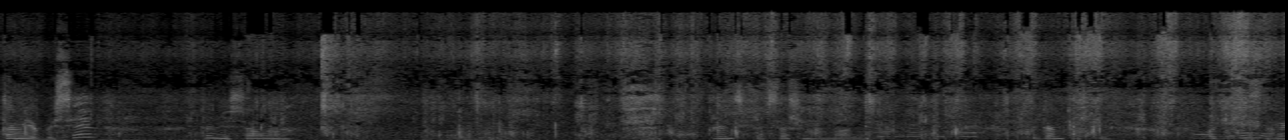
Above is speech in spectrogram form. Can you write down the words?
Там є басейн, там є сауна. В принципі, все, що нам треба. Підемо трохи відпіснемо.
